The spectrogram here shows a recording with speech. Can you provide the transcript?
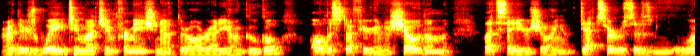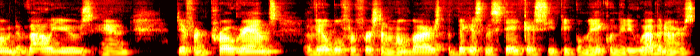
Right? There's way too much information out there already on Google. All the stuff you're going to show them, let's say you're showing them debt services and loan to values and different programs available for first time homebuyers. The biggest mistake I see people make when they do webinars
